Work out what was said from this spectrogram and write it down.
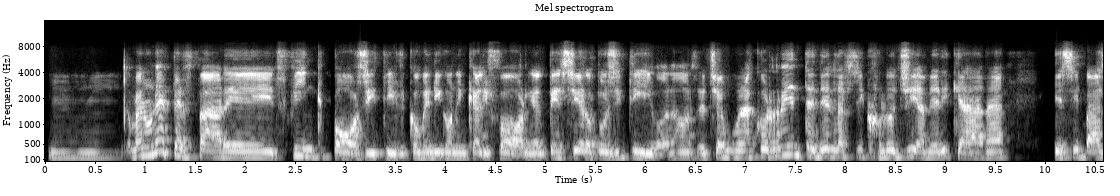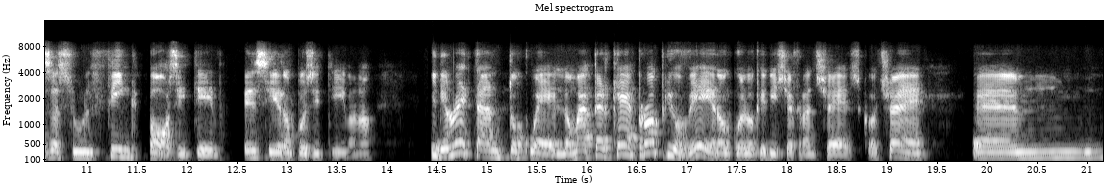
mh, ma non è per fare think positive, come dicono in California, il pensiero positivo, no? c'è una corrente della psicologia americana che si basa sul think positive, pensiero positivo. No? Quindi non è tanto quello, ma perché è proprio vero quello che dice Francesco, cioè ehm,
